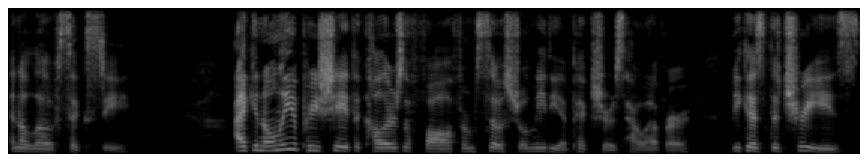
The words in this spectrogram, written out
and a low of 60. I can only appreciate the colors of fall from social media pictures, however, because the trees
